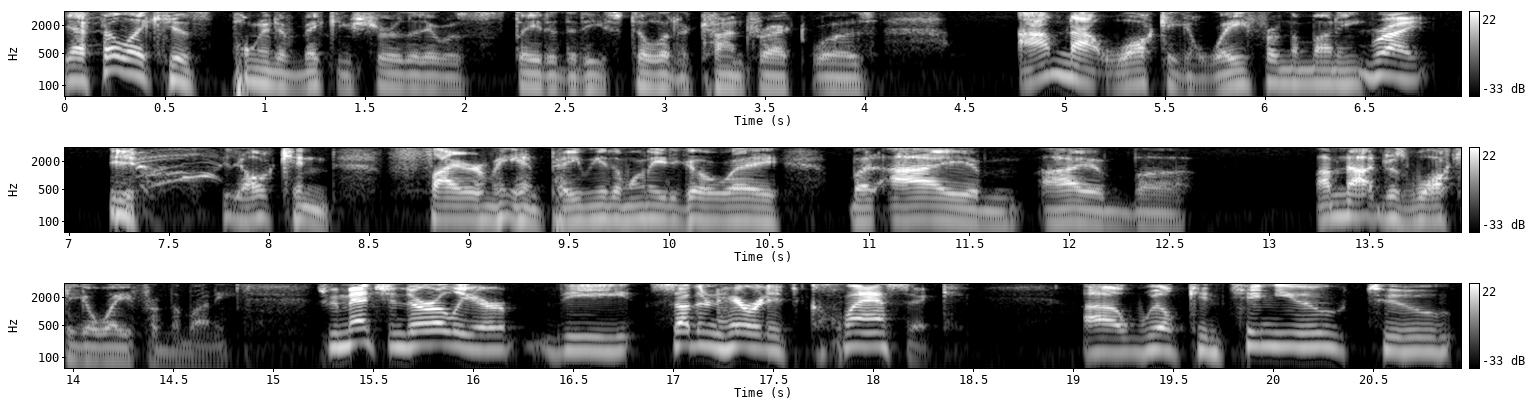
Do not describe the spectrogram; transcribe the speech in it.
Yeah, I felt like his point of making sure that it was stated that he's still in a contract was I'm not walking away from the money. Right. Y'all can fire me and pay me the money to go away, but I am I am uh, I'm not just walking away from the money. As we mentioned earlier, the Southern Heritage Classic uh, will continue to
